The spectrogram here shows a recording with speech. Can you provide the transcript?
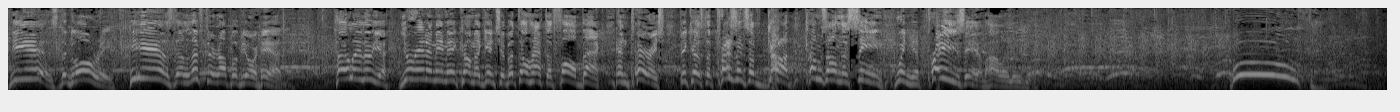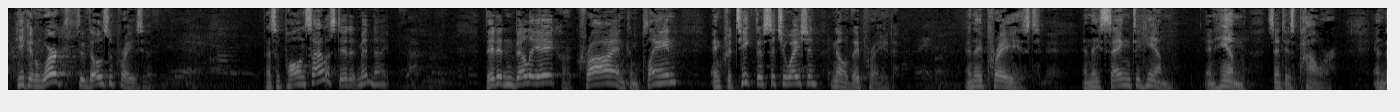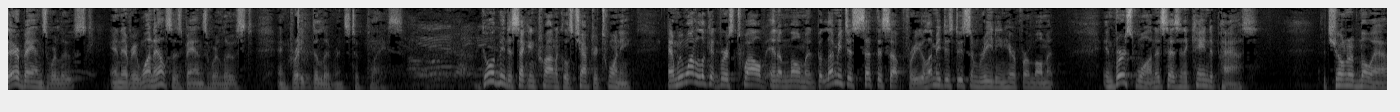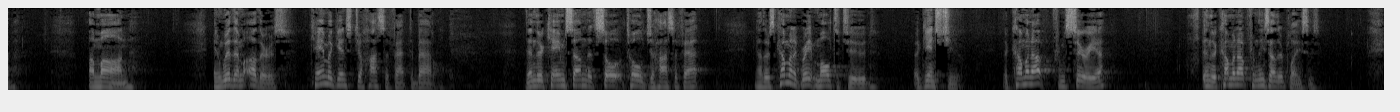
He is the glory. He is the lifter up of your head. Hallelujah. Your enemy may come against you, but they'll have to fall back and perish because the presence of God comes on the scene when you praise Him. Hallelujah. Woo! He can work through those who praise Him. That's what Paul and Silas did at midnight. They didn't bellyache or cry and complain and critique their situation. No, they prayed. And they praised. And they sang to Him. And Him sent His power. And their bands were loosed. And everyone else's bands were loosed. And great deliverance took place. Go with me to Second Chronicles chapter 20. And we want to look at verse 12 in a moment. But let me just set this up for you. Let me just do some reading here for a moment. In verse 1, it says, And it came to pass, the children of Moab, Ammon, and with them others, came against Jehoshaphat to battle. Then there came some that told Jehoshaphat, Now there's coming a great multitude against you. They're coming up from Syria, and they're coming up from these other places.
